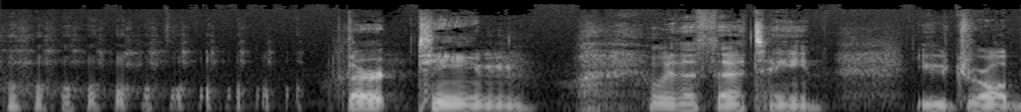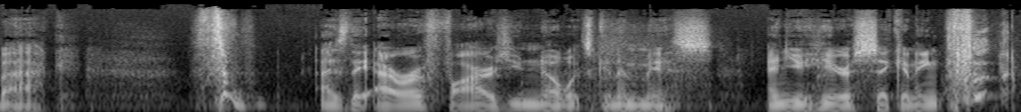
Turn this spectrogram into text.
Thirteen. With a 13, you draw back. As the arrow fires, you know it's going to miss, and you hear a sickening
